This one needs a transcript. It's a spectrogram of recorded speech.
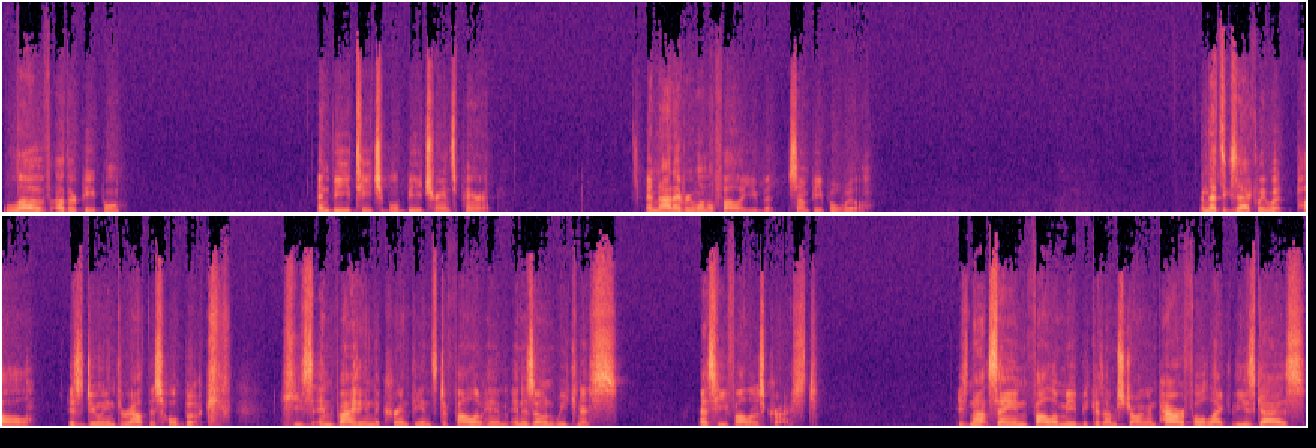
Love other people and be teachable, be transparent. And not everyone will follow you, but some people will. And that's exactly what Paul is doing throughout this whole book. He's inviting the Corinthians to follow him in his own weakness as he follows Christ. He's not saying, Follow me because I'm strong and powerful, like these guys,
